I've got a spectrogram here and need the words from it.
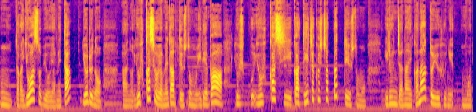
うん、だから夜遊びをやめた夜のあの夜更かしをやめたっていう人もいれば夜更かしが定着しちゃったっていう人もいるんじゃないかなというふうに思っ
